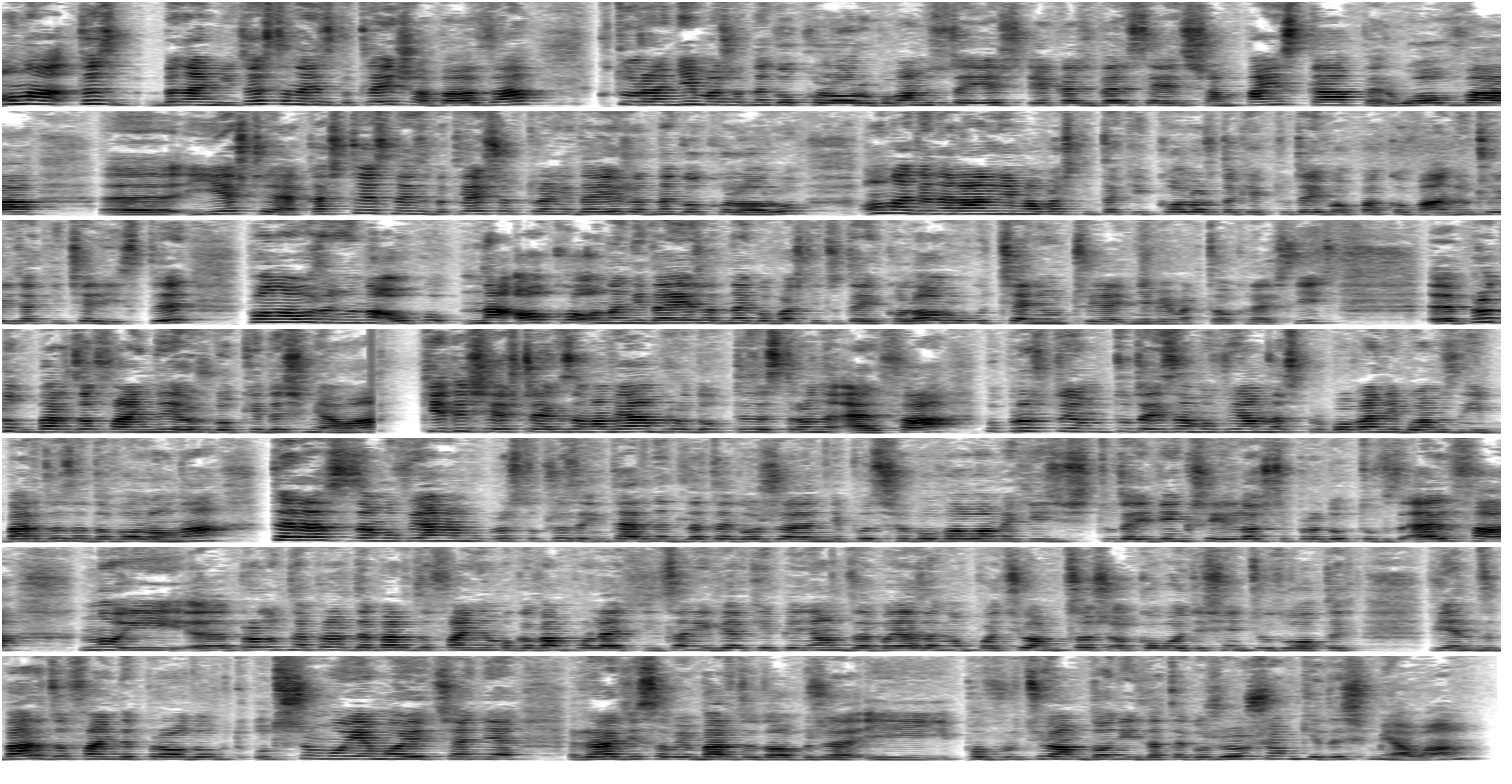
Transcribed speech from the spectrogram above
ona, to jest bynajmniej, to jest ta najzwyklejsza baza, która nie ma żadnego koloru, bo mamy tutaj jest, jakaś wersja jest szampańska, perłowa yy, i jeszcze jakaś. To jest najzwyklejsza, która nie daje żadnego koloru. Ona generalnie ma właśnie taki kolor, tak jak tutaj w opakowaniu, czyli taki cielisty. Po nałożeniu na oko, na oko ona nie daje żadnego właśnie tutaj koloru, cieniu, czy ja nie wiem jak to określić. Yy, Produkt bardzo fajny, ja już go kiedyś miałam. Kiedyś jeszcze jak zamawiałam produkty ze strony Elfa, po prostu ją tutaj zamówiłam na spróbowanie, byłam z niej bardzo zadowolona. Teraz zamówiłam ją po prostu przez internet, dlatego że nie potrzebowałam jakiejś tutaj większej ilości produktów z Elfa. No i e, produkt naprawdę bardzo fajny, mogę Wam polecić za niewielkie pieniądze, bo ja za nią płaciłam coś około 10 zł, więc bardzo fajny produkt, utrzymuje moje cienie, radzi sobie bardzo dobrze i powróciłam do niej, dlatego że już ją kiedyś miałam.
